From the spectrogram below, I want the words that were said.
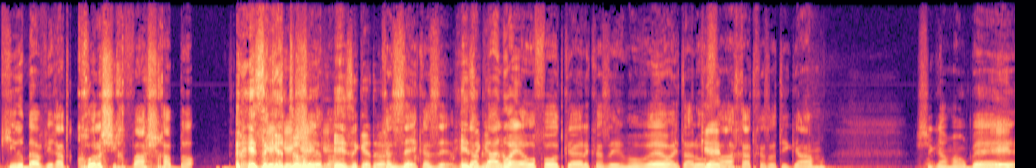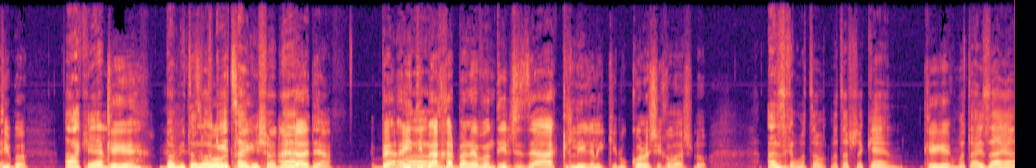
כאילו באווירת כל השכבה שלך ב... איזה גדול, כן, כן. איזה גדול. כזה, כזה. איזה וגם לנו. היה הופעות כאלה כזה עם אוראו, הייתה לו. הופעה אחת כזאת גם. שגם הרבה... הייתי בה. אה, כן? כן, במיתולוגית מצחיק. אני לא הראשונה? יודע. ב- הייתי וואו. באחת בלוונטין, שזה היה קלירלי, כאילו, כל השכבה שלו. אז מצב שכן. כן, כן. מתי זה היה?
